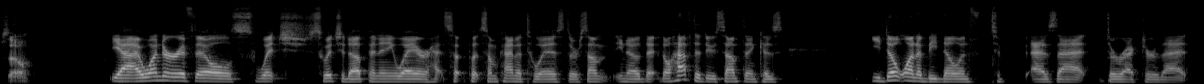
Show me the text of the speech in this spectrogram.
So. Yeah, I wonder if they'll switch switch it up in any way, or ha- put some kind of twist, or some. You know, they'll have to do something because you don't want to be known to as that director that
